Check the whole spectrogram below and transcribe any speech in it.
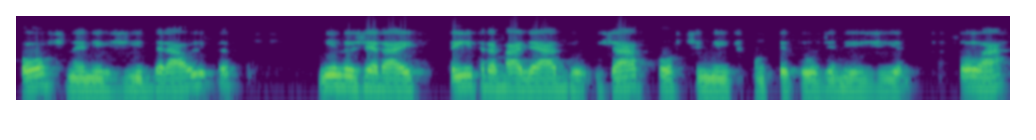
forte na energia hidráulica, Minas Gerais tem trabalhado já fortemente com o setor de energia solar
